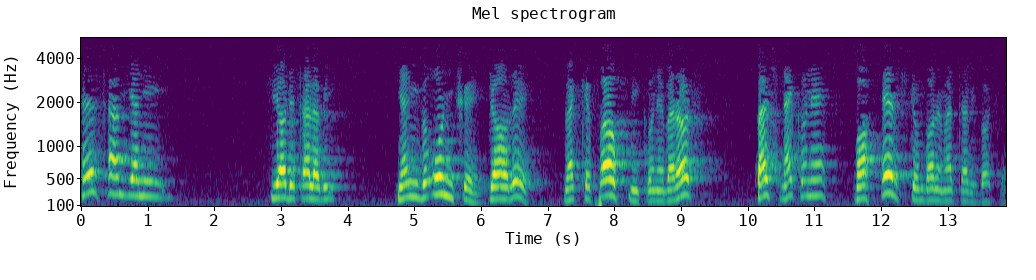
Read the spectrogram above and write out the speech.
حرس هم یعنی زیاد طلبی یعنی به اون چه داره و کفاف می‌کنه براش بس نکنه با حرس دنبال مطلبی باشه.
